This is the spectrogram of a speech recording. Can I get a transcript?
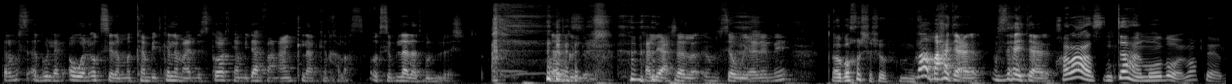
ترى بس أقول لك أول أوكسي لما كان بيتكلم على ال Discord كان بيدافع عنك لكن خلاص أوكسي بالله لا تقول له ليش. لا تقول له خليه عشان مسوي يعني إني. ابى أخش أشوف ما ما حتعرف مستحيل تعرف. خلاص انتهى الموضوع ما بتعرف.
